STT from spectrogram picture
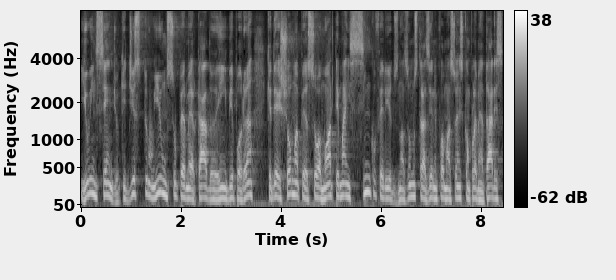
E o incêndio que destruiu um supermercado em Ibiporã, que deixou uma pessoa morta e mais cinco feridos. Nós vamos trazer informações complementares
